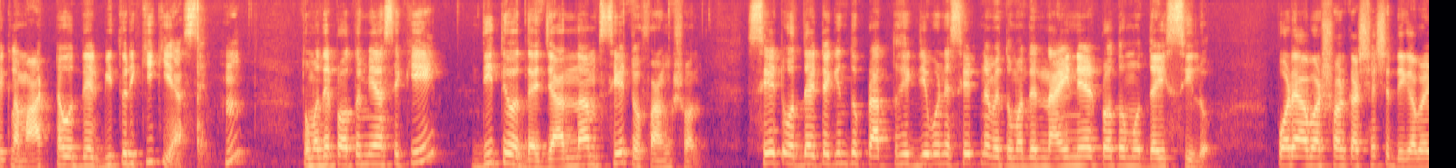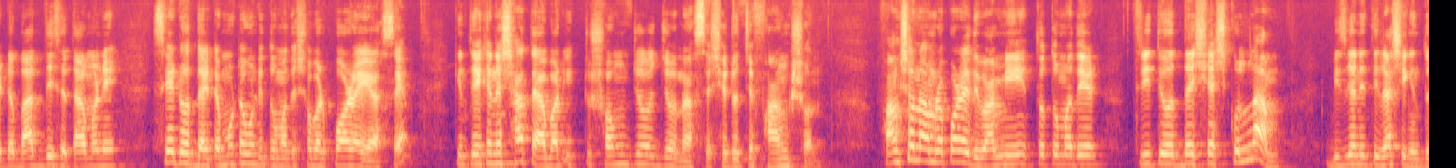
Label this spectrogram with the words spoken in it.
দেখলাম আটটা অধ্যায়ের ভিতরে কি কি আছে, হুম? তোমাদের প্রথমে আছে কি? দ্বিতীয় অধ্যায়, যার নাম সেট ও ফাংশন সেট অধ্যায়টা কিন্তু প্রাত্যহিক জীবনে সেট নামে তোমাদের নাইনের প্রথম অধ্যায় ছিল। পরে আবার সরকার শেষের দিকে আবার এটা বাদ দিছে, তার মানে সেট অধ্যায়টা মোটামুটি তোমাদের সবার পড়াই আছে। কিন্তু এখানে সাথে আবার একটু সংযোজন আছে, সেটা হচ্ছে ফাংশন ফাংশন আমরা পড়াই দেবো। আমি তো তোমাদের তৃতীয় অধ্যায় শেষ করলাম বীজগাণিতিক রাশি কিন্তু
